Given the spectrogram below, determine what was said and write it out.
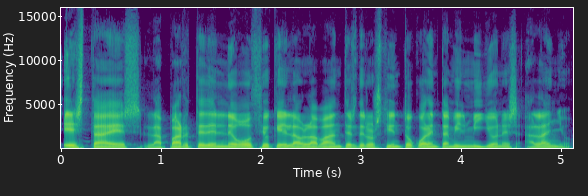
esta es la parte del negocio que él hablaba antes de los 140.000 millones al año.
